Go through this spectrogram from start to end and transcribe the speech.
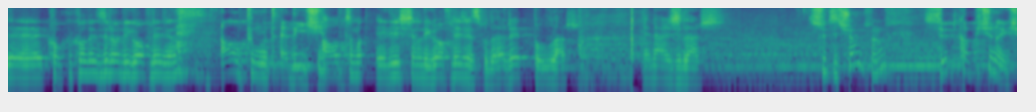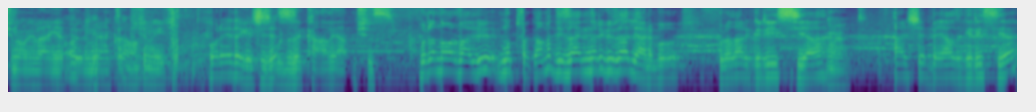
e, Coca-Cola Zero League of Legends. Ultimate Edition. Ultimate Edition League of Legends bu da. Red Bull'lar, enerjiler. Süt içiyor musunuz? Süt cappuccino için onu ben yapıyorum Okey, yani tamam. cappuccino için. Oraya da geçeceğiz. Burada da kahve yapmışız. Bura normal bir mutfak ama dizaynları güzel yani bu. Buralar gri, siyah. Evet. Her şey beyaz, gri, siyah.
